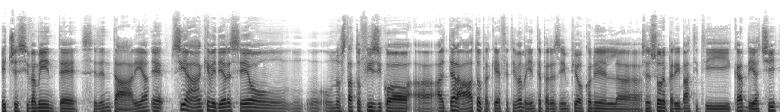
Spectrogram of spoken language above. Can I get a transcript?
eccessivamente sedentaria e sia anche vedere se ho un, un, uno stato fisico alterato perché effettivamente per esempio con il sensore per i battiti cardiaci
